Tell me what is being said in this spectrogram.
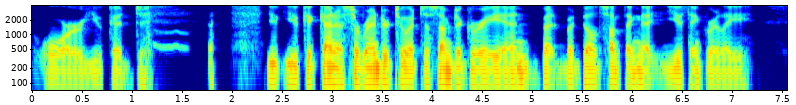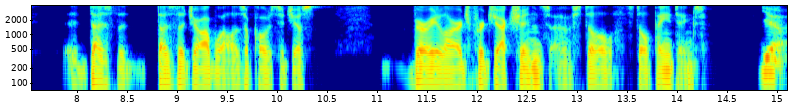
or you could you you could kind of surrender to it to some degree, and but but build something that you think really does the does the job well as opposed to just very large projections of still still paintings. Yeah.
